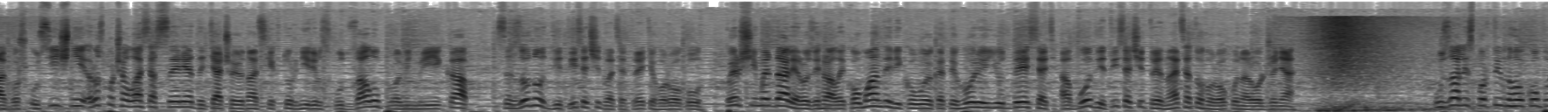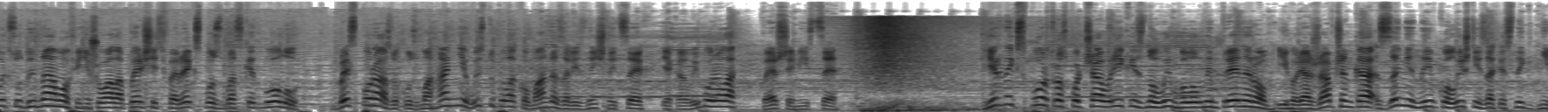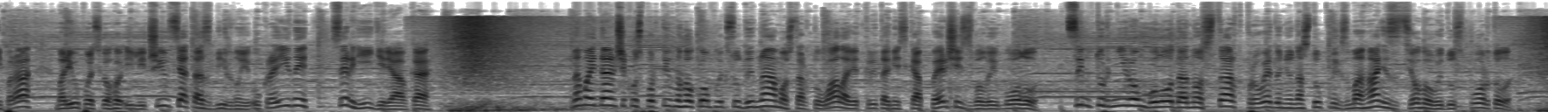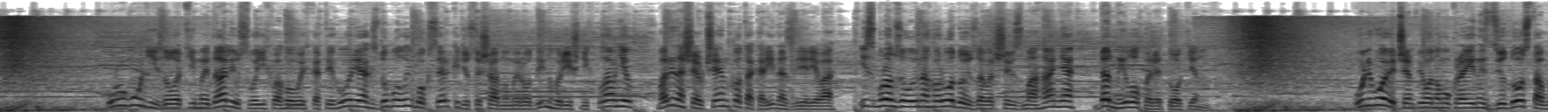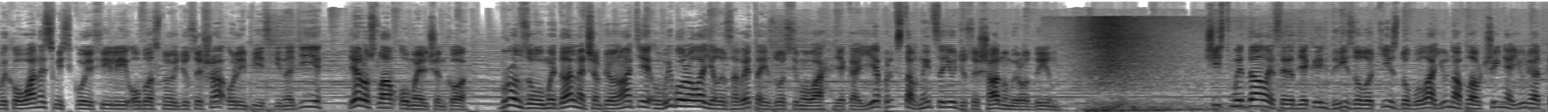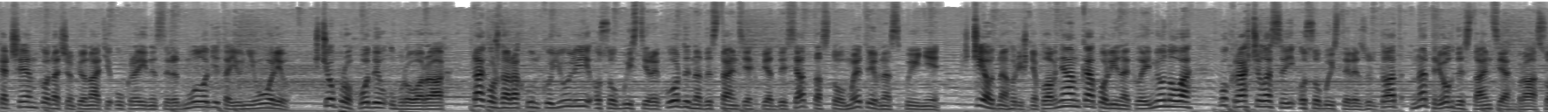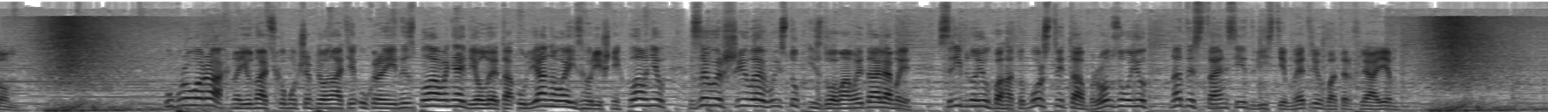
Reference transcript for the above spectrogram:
Також у січні розпочалася серія дитячо-юнацьких турнірів з футзалу Промінь мрії Кап сезону 2023 року. Перші медалі розіграли команди віковою категорією 10 або 2013 року народження. У залі спортивного комплексу Динамо фінішувала першість Ферекспо з баскетболу. Без поразок у змаганні виступила команда Залізничний цех, яка виборола перше місце. Гірник спорт розпочав рік із новим головним тренером. Ігоря Жабченка замінив колишній захисник Дніпра, Маріупольського Іллічівця та збірної України Сергій Дірявка. На майданчику спортивного комплексу Динамо стартувала відкрита міська першість з волейболу. Цим турніром було дано старт проведенню наступних змагань з цього виду спорту. У Румунії золоті медалі у своїх вагових категоріях здобули боксерки ДЮСШ номер 1 горішніх плавнів Марина Шевченко та Каріна Звєрєва. Із бронзовою нагородою завершив змагання Данило Перетокін. У Львові чемпіоном України з дзюдо став вихованець міської філії обласної ДЮСШ Олімпійські надії Ярослав Омельченко. Бронзову медаль на чемпіонаті виборола Єлизавета Ізосімова, яка є представницею ДЮСШ номер 1 Шість медалей, серед яких дві золоті здобула юна плавчиня Юлія Ткаченко на чемпіонаті України серед молоді та юніорів, що проходив у броварах. Також на рахунку Юлії особисті рекорди на дистанціях 50 та 100 метрів на спині. Ще одна горішня плавнянка Поліна Клеймьонова покращила свій особистий результат на трьох дистанціях брасом. У броварах на юнацькому чемпіонаті України з плавання Віолета Ульянова із горішніх плавнів завершила виступ із двома медалями: срібною в багатоборстві та бронзовою на дистанції 200 метрів батерфляєм.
